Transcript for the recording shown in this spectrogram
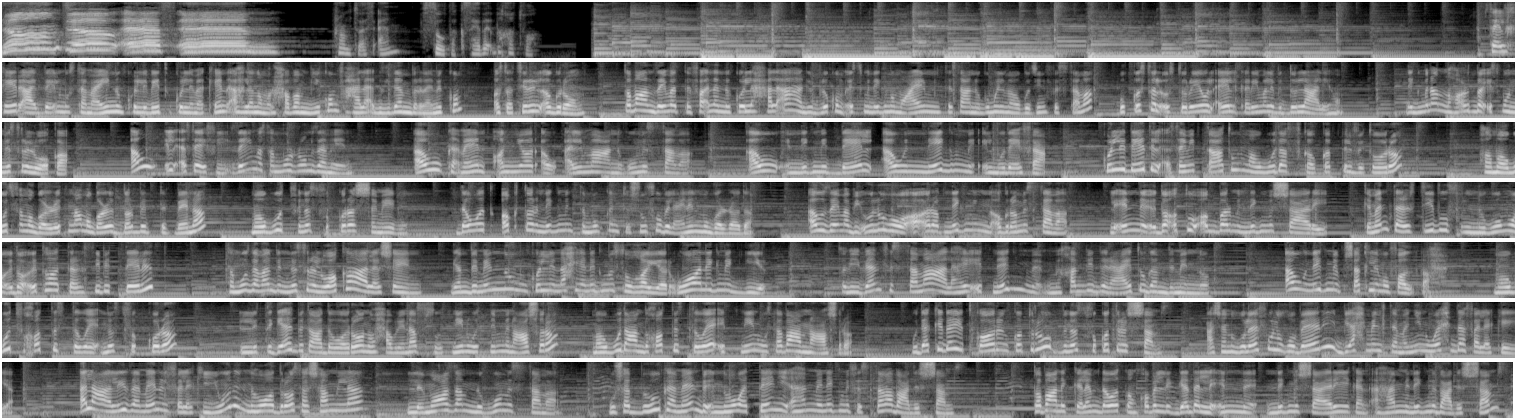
Pronto FM Pronto FM صوتك سابق بخطوة. مساء الخير أعزائي المستمعين من كل بيت وكل مكان أهلا ومرحبا بيكم في حلقة جديدة من برنامجكم أساطير الأجرام. طبعا زي ما اتفقنا إن كل حلقة هجيب لكم اسم نجم معين من تسع نجوم الموجودين في السماء والقصة الأسطورية والآية الكريمة اللي بتدل عليهم. نجمنا النهاردة اسمه النسر الواقع أو الأسافي زي ما سموه الروم زمان أو كمان أنير أو ألمع نجوم السماء أو النجم الدال أو النجم المدافع. كل ديت الأسامي بتاعته موجودة في كوكبة الفيتورا. هو موجود في مجرتنا مجرة درب التبانة موجود في نصف الكرة الشمالي. دوت أكتر نجم أنت ممكن تشوفه بالعين المجردة. أو زي ما بيقولوا هو أقرب نجم من أجرام السماء لأن إضاءته أكبر من نجم الشعري. كمان ترتيبه في النجوم وإضاءتها الترتيب التالت سموه زمان بالنسر الواقع علشان جنب منه من كل ناحية نجم صغير وهو نجم كبير فبيبان في السماء على هيئة نجم مخبي دراعاته جنب منه أو نجم بشكل مفلطح موجود في خط استواء نصف الكرة الاتجاه بتاع دورانه حول نفسه اتنين واتنين من عشرة موجود عند خط استواء اتنين وسبعة من عشرة وده كده يتقارن قطره بنصف قطر الشمس. عشان غلافه الغباري بيحمل 80 وحدة فلكية. قال عليه زمان الفلكيون إن هو دراسة شاملة لمعظم نجوم السماء وشبهوه كمان بإن هو تاني أهم نجم في السماء بعد الشمس. طبعا الكلام دوت كان قابل للجدل لأن النجم الشعري كان أهم نجم بعد الشمس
